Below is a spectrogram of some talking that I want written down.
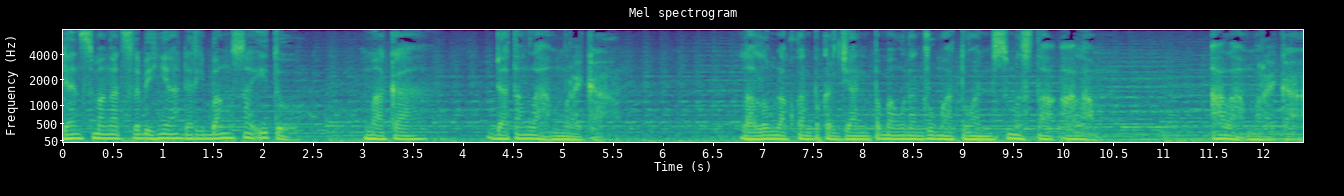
dan semangat selebihnya dari bangsa itu. Maka datanglah mereka, lalu melakukan pekerjaan pembangunan rumah Tuhan semesta alam, Allah mereka,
